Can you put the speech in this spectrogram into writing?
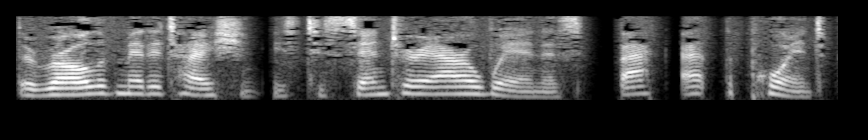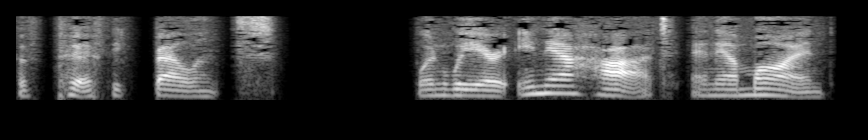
The role of meditation is to center our awareness back at the point of perfect balance, when we are in our heart and our mind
